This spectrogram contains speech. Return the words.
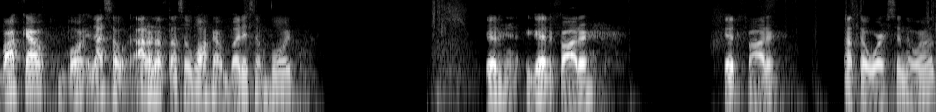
walkout, board. That's a. I don't know if that's a walkout, but it's a board. Good, good fodder. Good fodder. Not the worst in the world.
